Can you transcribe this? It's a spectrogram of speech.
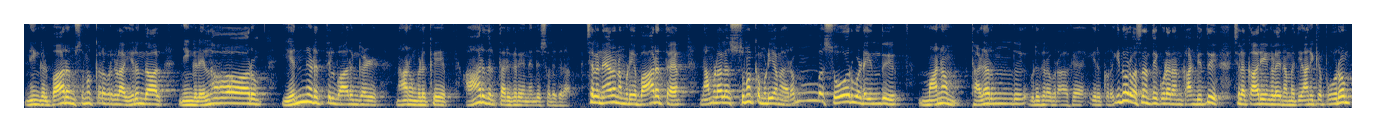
நீங்கள் பாரம் சுமக்கிறவர்களாக இருந்தால் நீங்கள் எல்லாரும் என்னிடத்தில் வாருங்கள் நான் உங்களுக்கு ஆறுதல் தருகிறேன் என்று சொல்லுகிறார். சில நேரம் நம்முடைய பாரத்தை நம்மளால் சுமக்க முடியாமல் ரொம்ப சோர்வடைந்து மனம் தளர்ந்து விடுகிறவராக இருக்கிறோம். இன்னொரு வசனத்தை கூட நான் காண்பித்து சில காரியங்களை நம்ம தியானிக்க போகிறோம்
